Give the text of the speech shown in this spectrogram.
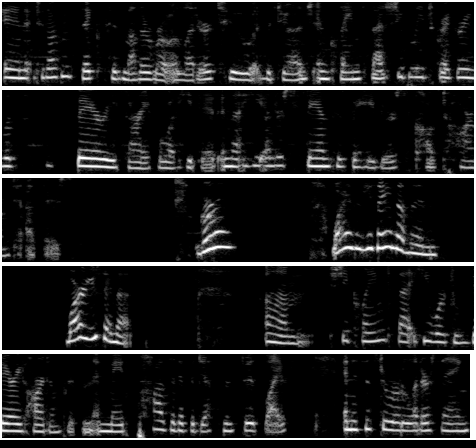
In 2006, his mother wrote a letter to the judge and claimed that she believed Gregory was very sorry for what he did and that he understands his behaviors caused harm to others. Girl, why isn't he saying that then? Why are you saying that? Um, she claimed that he worked very hard in prison and made positive adjustments to his life. And his sister wrote a letter saying,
